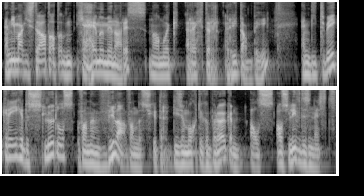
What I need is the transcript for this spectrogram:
En die magistraat had een geheime minnares, namelijk rechter Rita B. En die twee kregen de sleutels van een villa van de schutter, die ze mochten gebruiken als, als liefdesnest.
